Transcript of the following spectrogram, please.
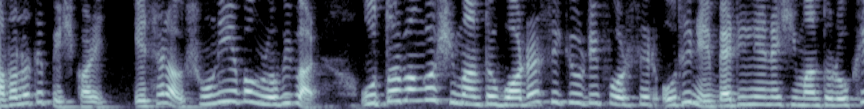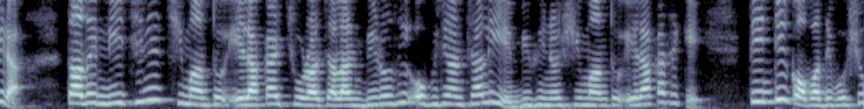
আদালতে পেশ করে। এছাড়াও শনি এবং রবিবার উত্তরবঙ্গ সীমান্ত বর্ডার সিকিউরিটি ফোর্সের অধীনে ব্যাটালিয়নের সীমান্ত রক্ষীরা তাদের নিজ নিজ সীমান্ত এলাকায় চোরাচালান বিরোধী অভিযান চালিয়ে বিভিন্ন সীমান্ত এলাকা থেকে তিনটি গবাদি পশু,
